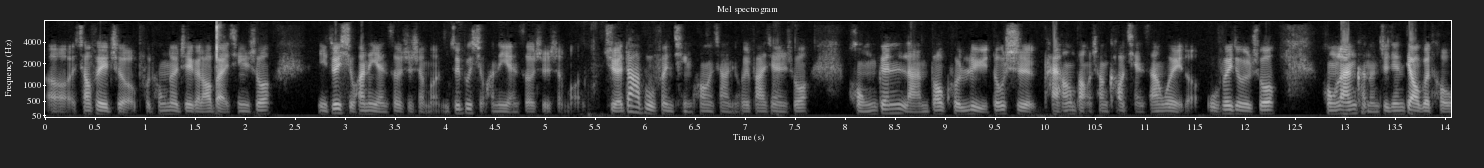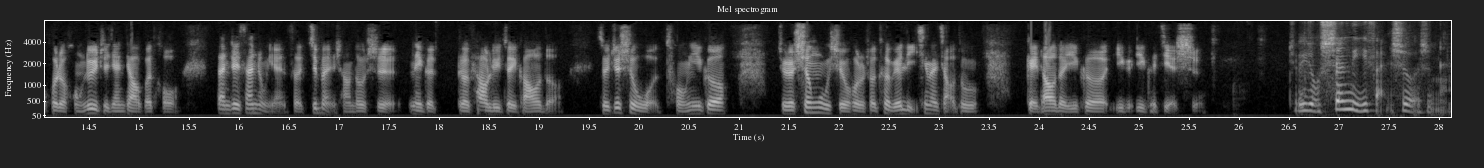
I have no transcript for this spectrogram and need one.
呃，消费者、普通的这个老百姓说，你最喜欢的颜色是什么？你最不喜欢的颜色是什么？绝大部分情况下，你会发现说，红跟蓝，包括绿，都是排行榜上靠前三位的，无非就是说，红蓝可能之间掉个头，或者红绿之间掉个头，但这三种颜色基本上都是那个得票率最高的。所以这是我从一个就是生物学或者说特别理性的角度给到的一个一个一个解释，就一种生理反射是吗？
